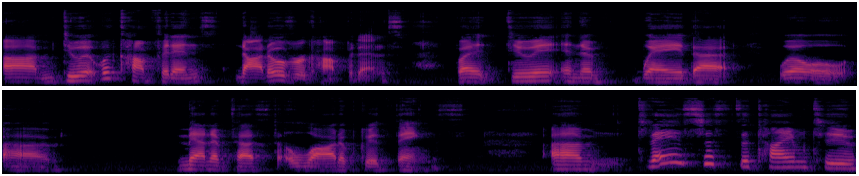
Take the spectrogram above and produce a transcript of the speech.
Um, do it with confidence, not overconfidence, but do it in a way that will uh, manifest a lot of good things. Um, today is just the time to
